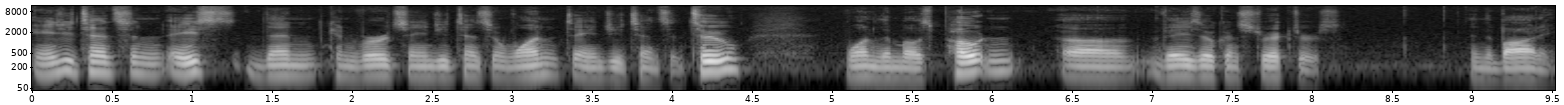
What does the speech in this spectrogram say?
angiotensin ACE then converts angiotensin 1 to angiotensin 2, one of the most potent uh, vasoconstrictors in the body.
